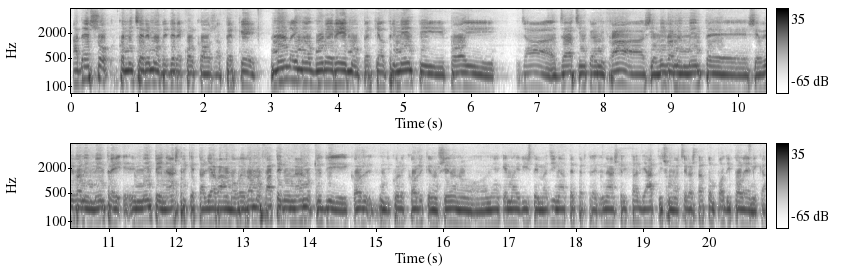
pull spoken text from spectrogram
adesso cominceremo a vedere qualcosa, perché non la inaugureremo, perché altrimenti poi già, già cinque anni fa si avevano in mente, si avevano in mente, in mente i nastri che tagliavamo, avevamo fatto in un anno più di, cose, di quelle cose che non si erano neanche mai viste, immaginate per tre nastri tagliati, insomma c'era stata un po' di polemica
